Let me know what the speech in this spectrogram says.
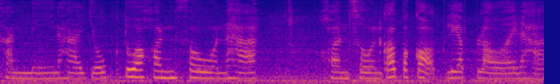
คันนี้นะคะ ยกตัวคอนโซลนะคะ คอนโซลก็ประกอบเรียบร้อยนะคะ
